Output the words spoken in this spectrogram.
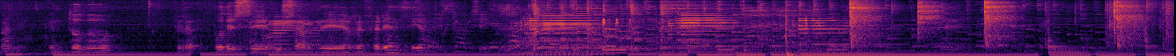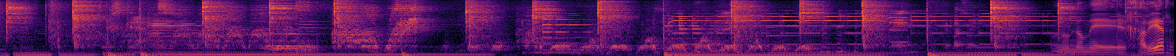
Vale. En todo, fíjate, podes eh, usar de referencia. Sí. nome é Javier,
